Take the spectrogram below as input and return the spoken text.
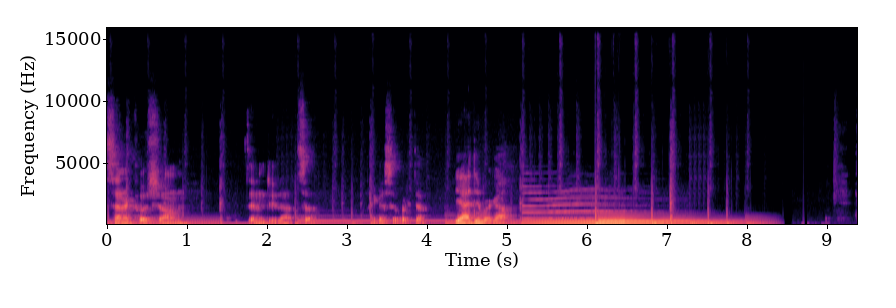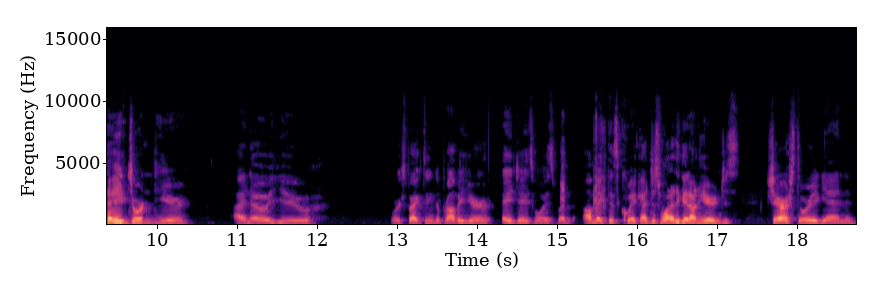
Centre coach um, didn't do that, so I guess it worked out. Yeah, it did work out. Hey, Jordan here. I know you were expecting to probably hear AJ's voice, but I'll make this quick. I just wanted to get on here and just share our story again, and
